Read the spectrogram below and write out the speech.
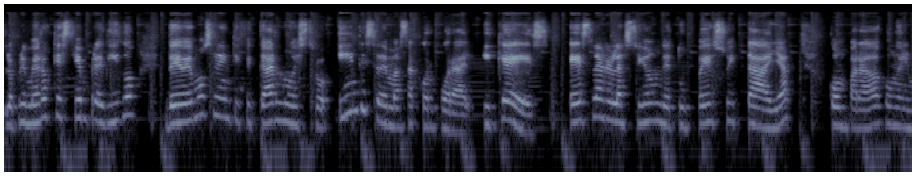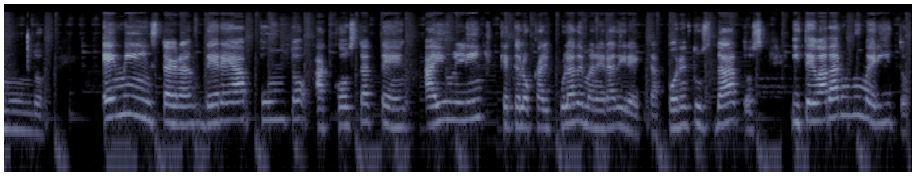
Lo primero que siempre digo, debemos identificar nuestro índice de masa corporal. ¿Y qué es? Es la relación de tu peso y talla comparada con el mundo. En mi Instagram, dra.acostaten, hay un link que te lo calcula de manera directa. Pone tus datos y te va a dar un numerito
